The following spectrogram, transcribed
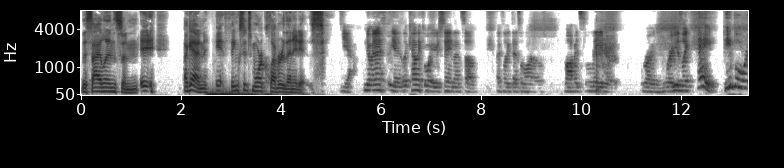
the silence and it again, it thinks it's more clever than it is. yeah, no, and I yeah, like kind of like what you're saying. That's uh, I feel like that's a lot of Moffat's later writing where he's like, hey, people were,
